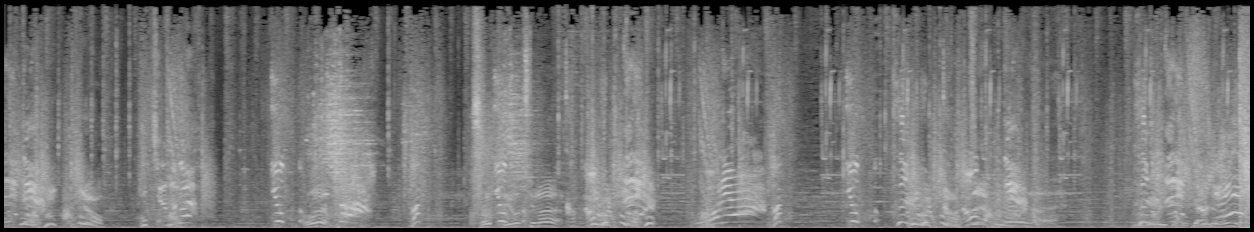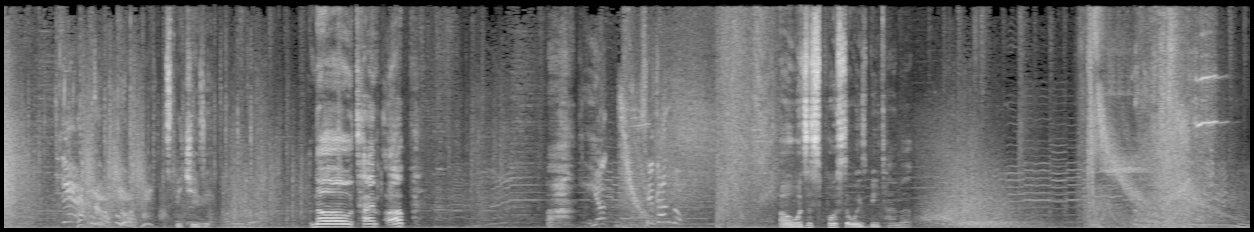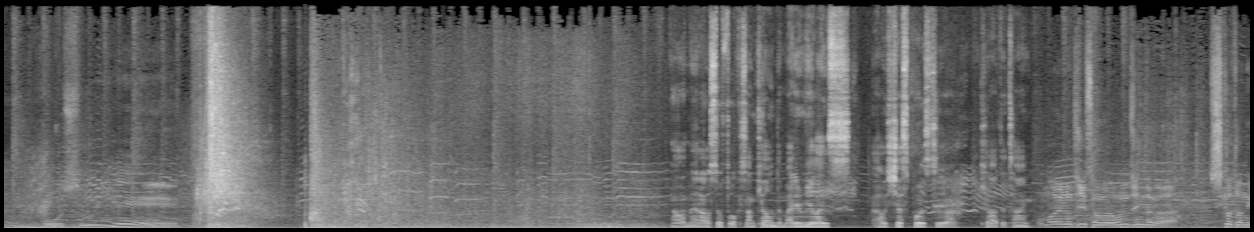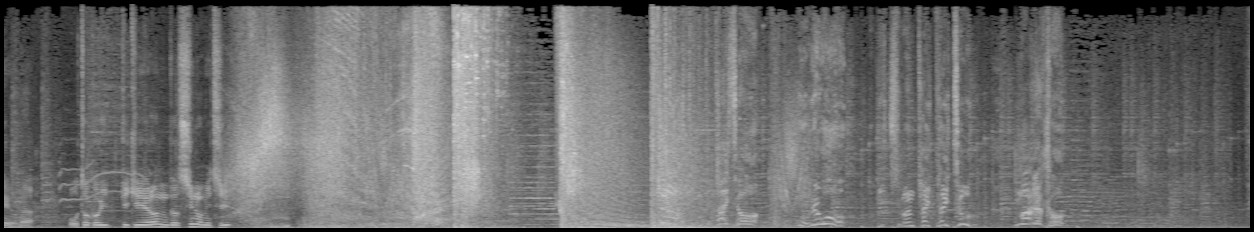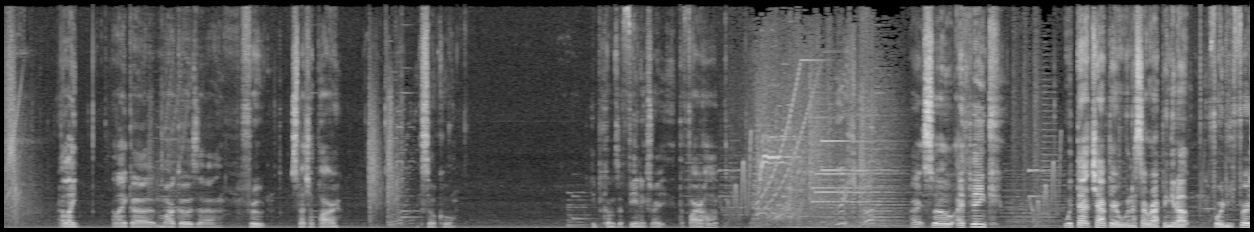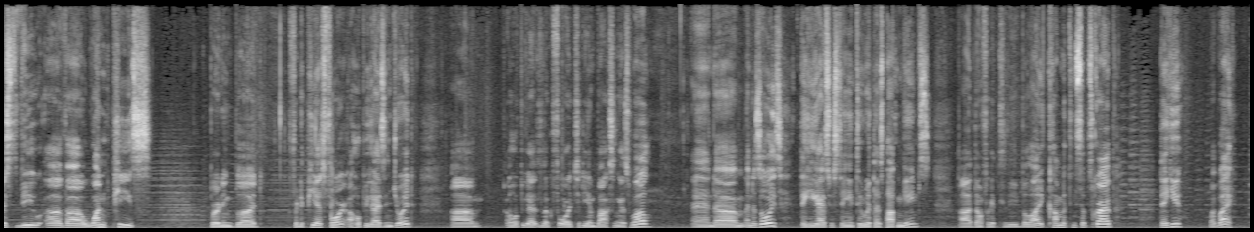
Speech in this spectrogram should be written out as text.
Let's be cheesy. No, time up? Ugh. Oh, was it supposed to always be time up? Oh man, I was so focused on killing them, I didn't realize I was just supposed to uh, kill at the time. お前のじいさんは恩人だが仕方ねえよな男一匹選んだ死の道隊長俺を一番隊隊長マルコ I like I like uh, Marco's uh, fruit special power. Looks so cool. He becomes a phoenix, right? The firehawk. All right, so I think with that chapter, we're gonna start wrapping it up for the first view of uh, One Piece: Burning Blood for the PS4. I hope you guys enjoyed. Um, I hope you guys look forward to the unboxing as well. And um, and as always, thank you guys for staying in tune with us, Pop'n Games. Uh, don't forget to leave a like, comment, and subscribe. Thank you. Bye bye.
